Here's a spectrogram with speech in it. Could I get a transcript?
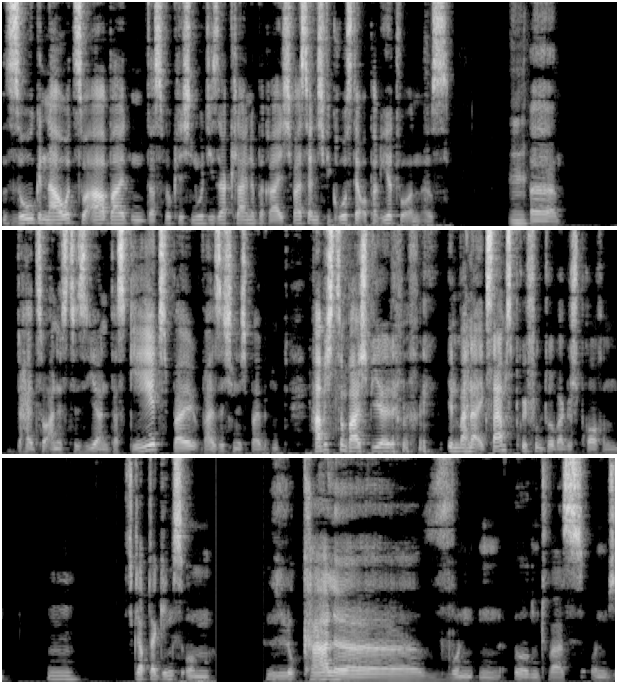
so genau zu arbeiten, dass wirklich nur dieser kleine Bereich, ich weiß ja nicht, wie groß der operiert worden ist, Mhm. äh, halt zu anästhesieren. Das geht bei, weiß ich nicht, bei, habe ich zum Beispiel in meiner Examsprüfung drüber gesprochen. Hm. Ich glaube, da ging es um lokale Wunden, irgendwas. Und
